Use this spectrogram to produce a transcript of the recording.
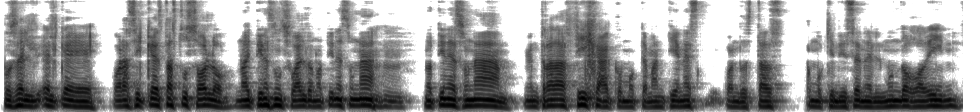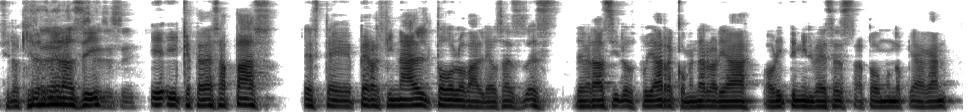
pues el, el, que ahora sí que estás tú solo, no tienes un sueldo, no tienes una, no tienes una entrada fija como te mantienes cuando estás, como quien dice, en el mundo godín, si lo quieres ver así, sí, sí, y, y, que te da esa paz, este, pero al final todo lo vale, o sea, es, es de verdad si los pudiera recomendar lo haría ahorita y mil veces a todo mundo que hagan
